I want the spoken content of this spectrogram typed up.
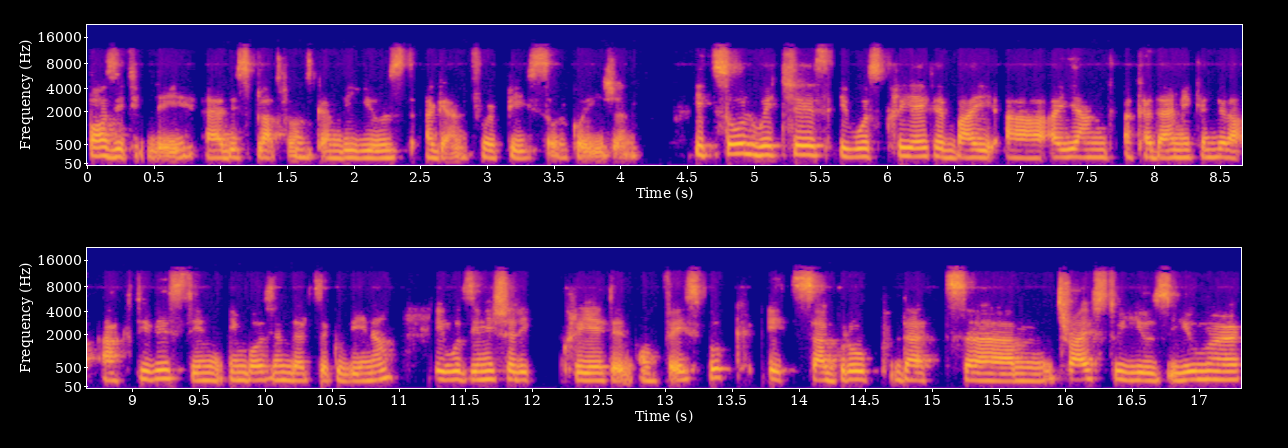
positively uh, these platforms can be used again for peace or cohesion. It's All Witches, it was created by uh, a young academic and activist in, in Bosnia and Herzegovina. It was initially created on Facebook. It's a group that um, tries to use humor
